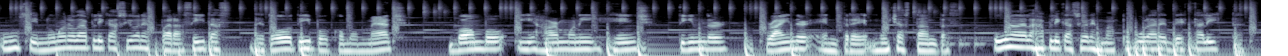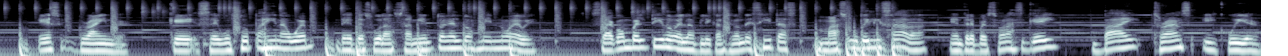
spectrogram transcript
un sinnúmero de aplicaciones para citas de todo tipo como Match, Bumble, eHarmony, Hinge, Tinder, Grindr, entre muchas tantas. Una de las aplicaciones más populares de esta lista es Grindr, que según su página web, desde su lanzamiento en el 2009, se ha convertido en la aplicación de citas más utilizada entre personas gay, bi, trans y queer.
